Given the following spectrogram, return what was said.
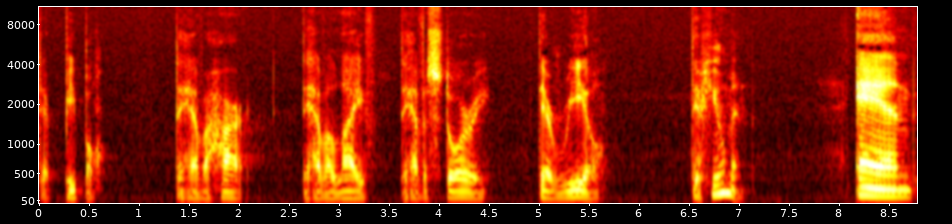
they're people. They have a heart. They have a life. They have a story. They're real. They're human. And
